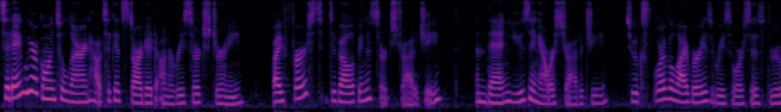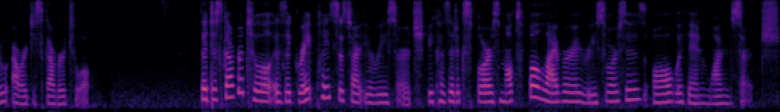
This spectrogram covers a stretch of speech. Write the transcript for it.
Today we are going to learn how to get started on a research journey by first developing a search strategy and then using our strategy to explore the library's resources through our Discover tool. The Discover tool is a great place to start your research because it explores multiple library resources all within one search.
